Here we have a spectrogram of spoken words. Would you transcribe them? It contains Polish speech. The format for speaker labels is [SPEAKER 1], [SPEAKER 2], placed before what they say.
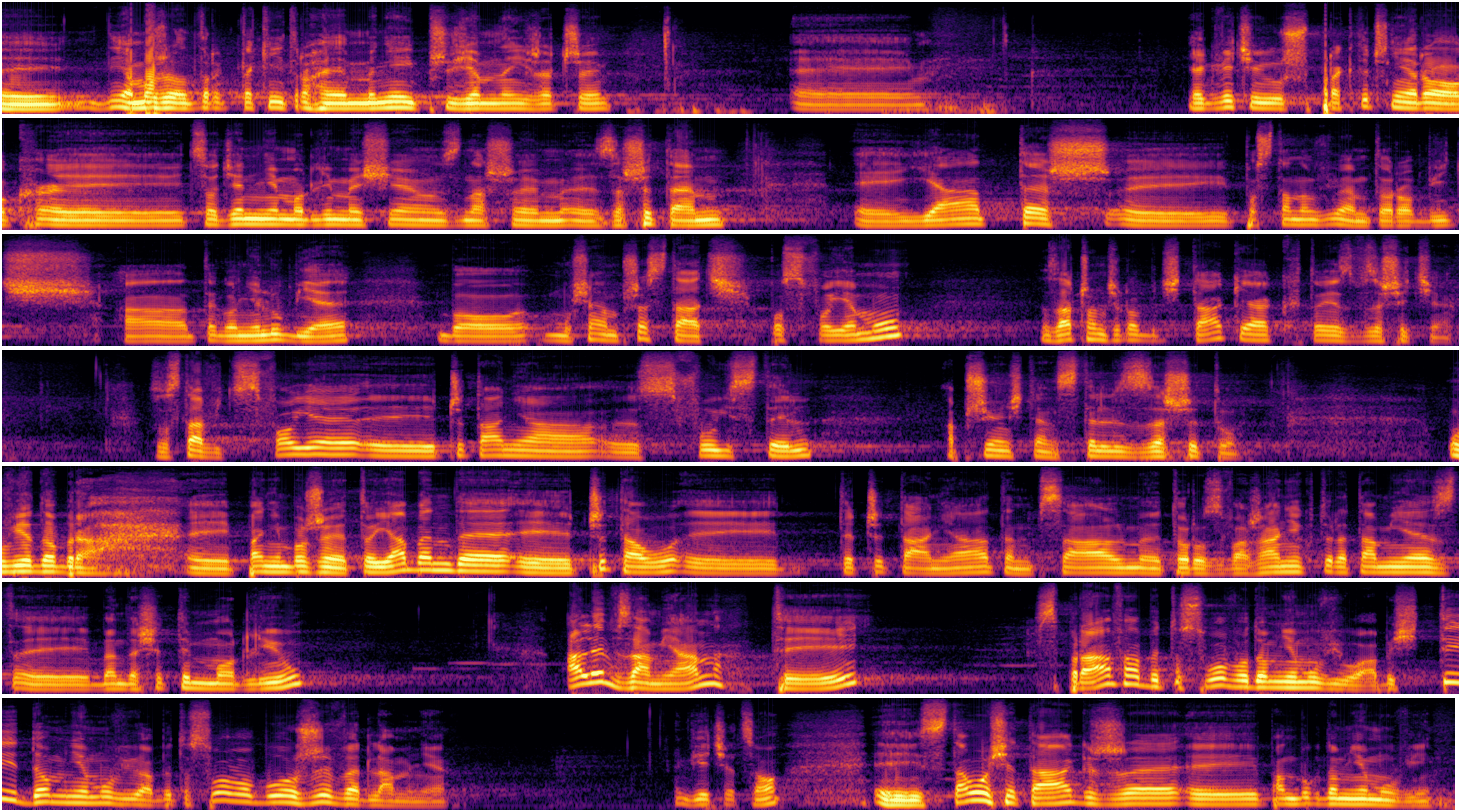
[SPEAKER 1] Y, Ja może o takiej trochę mniej przyziemnej rzeczy. Y, Jak wiecie, już praktycznie rok y, codziennie modlimy się z naszym zeszytem. Ja też postanowiłem to robić, a tego nie lubię, bo musiałem przestać po swojemu, zacząć robić tak, jak to jest w zeszycie. Zostawić swoje czytania, swój styl, a przyjąć ten styl z zeszytu. Mówię, dobra, y, Panie Boże, to ja będę y, czytał y, te czytania, ten psalm, to rozważanie, które tam jest, będę się tym modlił, ale w zamian Ty spraw, aby to słowo do mnie mówiło, abyś Ty do mnie mówił, aby to słowo było żywe dla mnie. Wiecie co? Stało się tak, że Pan Bóg do mnie mówi.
